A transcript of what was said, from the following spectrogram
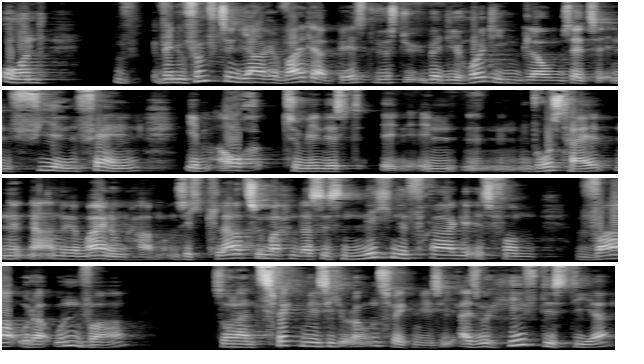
Und wenn du 15 Jahre weiter bist, wirst du über die heutigen Glaubenssätze in vielen Fällen eben auch zumindest in, in, in einem Großteil eine, eine, andere Meinung haben und sich klar zu machen, dass es nicht eine Frage ist von wahr oder unwahr, sondern zweckmäßig oder unzweckmäßig. Also hilft es dir,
